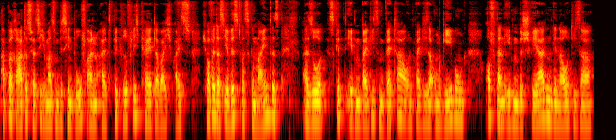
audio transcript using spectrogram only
Apparat, das hört sich immer so ein bisschen doof an als Begrifflichkeit, aber ich weiß, ich hoffe, dass ihr wisst, was gemeint ist. Also es gibt eben bei diesem Wetter und bei dieser Umgebung oft dann eben Beschwerden genau dieser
